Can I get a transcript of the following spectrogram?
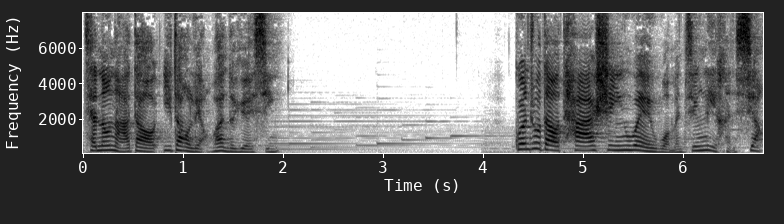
才能拿到一到两万的月薪。关注到他是因为我们经历很像，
